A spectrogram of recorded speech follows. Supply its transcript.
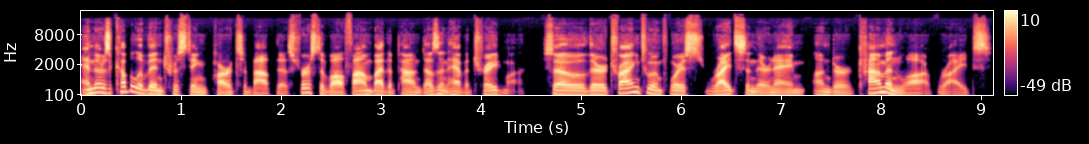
And there's a couple of interesting parts about this. First of all, found by the pound doesn't have a trademark. So they're trying to enforce rights in their name under common law rights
